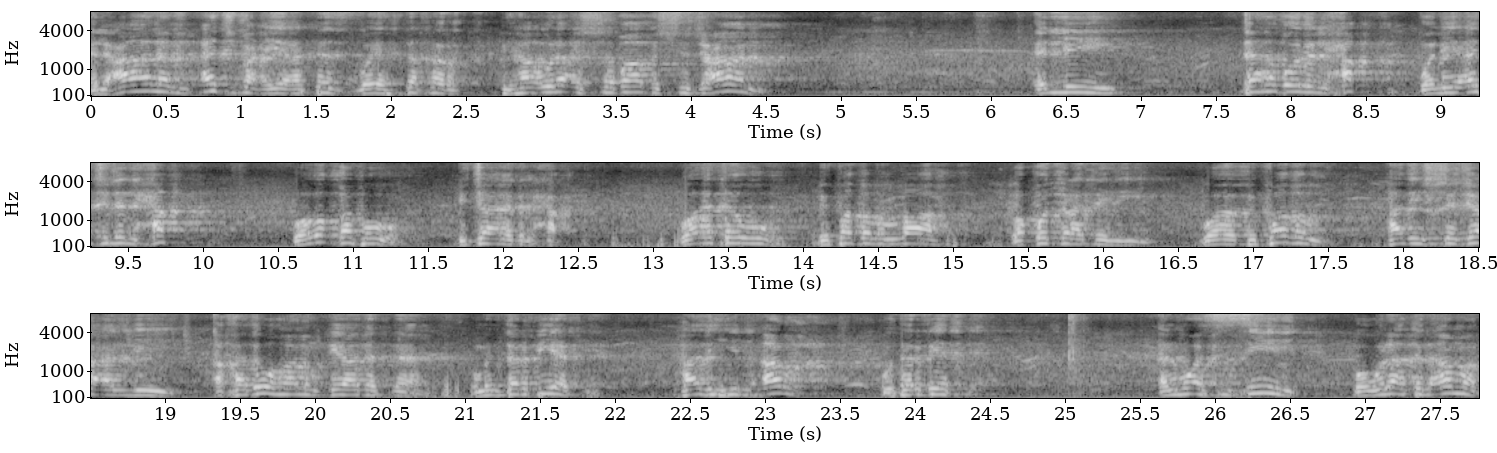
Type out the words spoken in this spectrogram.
العالم أجمع يعتز ويفتخر بهؤلاء الشباب الشجعان اللي ذهبوا للحق ولأجل الحق ووقفوا بجانب الحق وأتوا بفضل الله وقدرته وبفضل هذه الشجاعة اللي أخذوها من قيادتنا ومن تربيه هذه الأرض وتربية المؤسسين وولاة الأمر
